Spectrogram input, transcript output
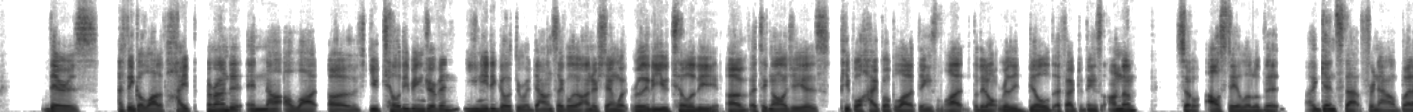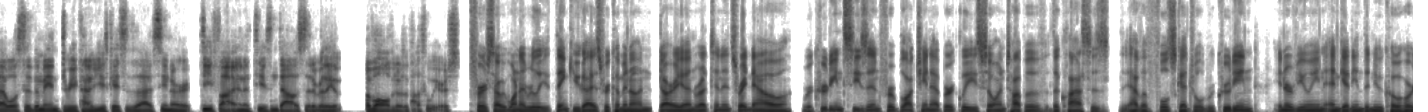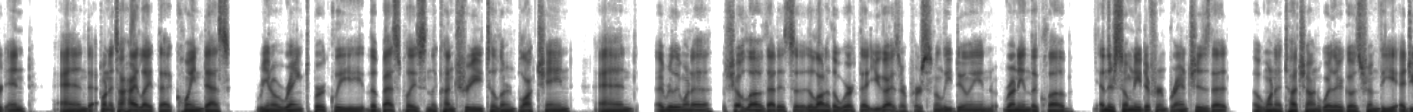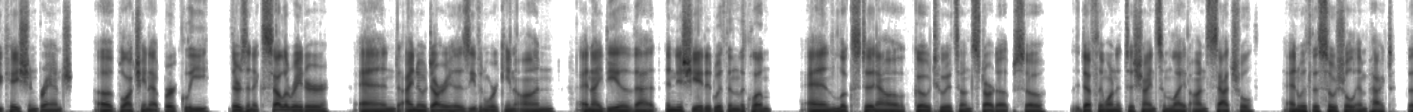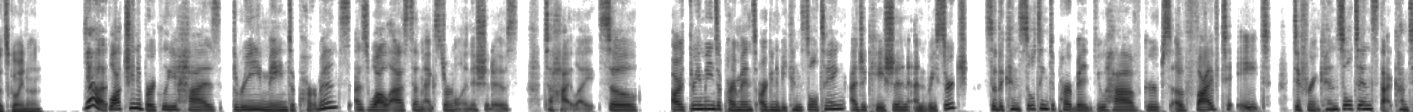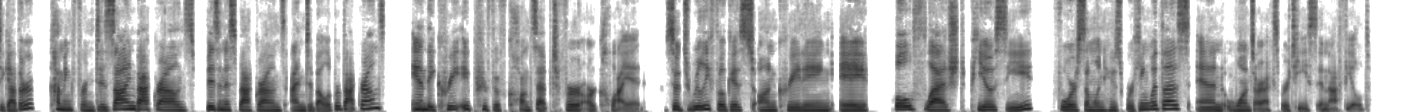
There's, I think, a lot of hype around it and not a lot of utility being driven. You need to go through a down cycle to understand what really the utility of a technology is. People hype up a lot of things a lot, but they don't really build effective things on them. So I'll stay a little bit against that for now. But I will say the main three kind of use cases that I've seen are DeFi, NFTs, and DAOs that have really evolved over the past couple years. First, I want to really thank you guys for coming on, Daria and Ratan. It's right now recruiting season for blockchain at Berkeley. So on top of the classes, they have a full scheduled recruiting, interviewing, and getting the new cohort in. And I wanted to highlight that CoinDesk, you know, ranked Berkeley the best place in the country to learn blockchain. And I really want to show love that it's a, a, lot of the work that you guys are personally doing, running the club. And there's so many different branches that I want to touch on, whether it goes from the education branch of blockchain at Berkeley, there's an accelerator. And I know Daria is even working on an idea that initiated within the club and looks to now go to its own startup. So definitely wanted to shine some light on Satchel and with the social impact that's going on. Yeah, Blockchain at Berkeley has three main departments as well as some external initiatives to highlight. So, our three main departments are going to be consulting, education, and research. So, the consulting department, you have groups of five to eight different consultants that come together, coming from design backgrounds, business backgrounds, and developer backgrounds, and they create a proof of concept for our client. So, it's really focused on creating a full fleshed POC for someone who's working with us and wants our expertise in that field.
